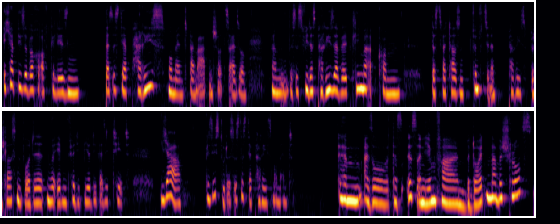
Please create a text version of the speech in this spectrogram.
ich habe diese Woche oft gelesen, das ist der Paris-Moment beim Artenschutz. Also ähm, das ist wie das Pariser Weltklimaabkommen, das 2015 in Paris beschlossen wurde, nur eben für die Biodiversität. Ja, wie siehst du das? Ist das der Paris-Moment? Ähm, also das ist in jedem Fall ein bedeutender Beschluss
